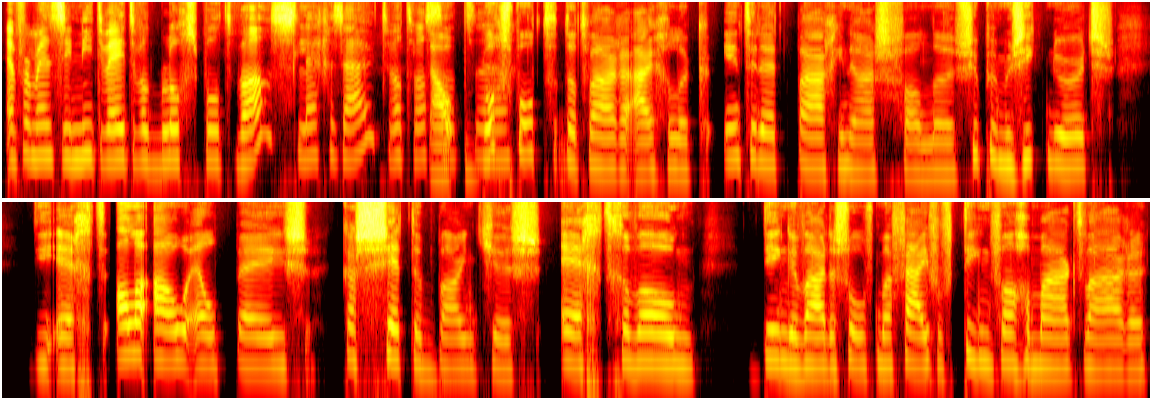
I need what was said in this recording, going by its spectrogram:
En voor mensen die niet weten wat Blogspot was, leg eens uit. Wat was nou, dat? Uh... Blogspot, dat waren eigenlijk internetpagina's van uh, supermuzieknerds. Die echt alle oude LP's, cassettebandjes, echt gewoon dingen waar er soms maar vijf of tien van gemaakt waren.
